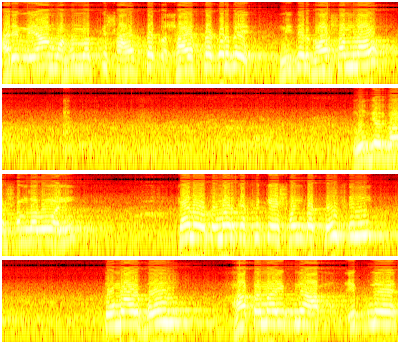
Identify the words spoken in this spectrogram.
আরে মেয়া, মোহাম্মদকে সাহেস্তা সাহেস্তা করবে? নিজের ঘর সামলাও। নিজের ঘর সামলাবো মানি? কেন তোমার কাছে কি সংবাদ পৌঁছেনি? তোমার বোন ফাতেমা ইবনে ইবনে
